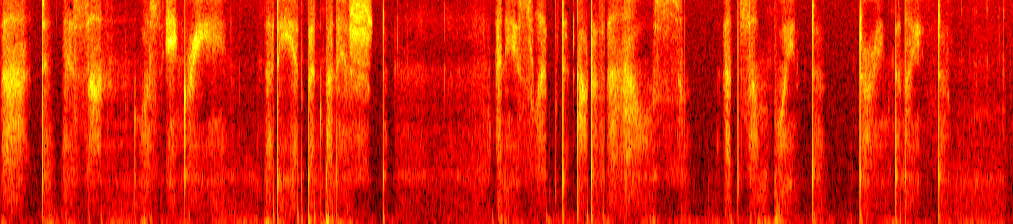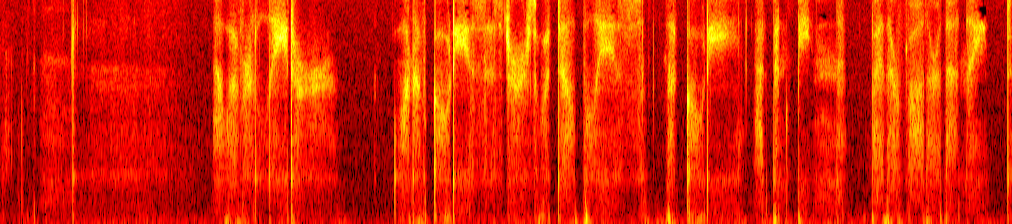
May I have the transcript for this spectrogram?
that his son was angry that he had been punished and he slipped out of the house at some point during the night. However, later, one of Cody's sisters would tell police that Cody had been beaten by their father that night.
